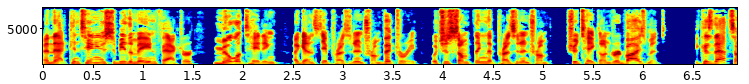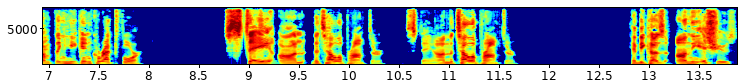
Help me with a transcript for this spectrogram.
And that continues to be the main factor militating against a President Trump victory, which is something that President Trump should take under advisement because that's something he can correct for. Stay on the teleprompter. Stay on the teleprompter. Okay, because on the issues,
